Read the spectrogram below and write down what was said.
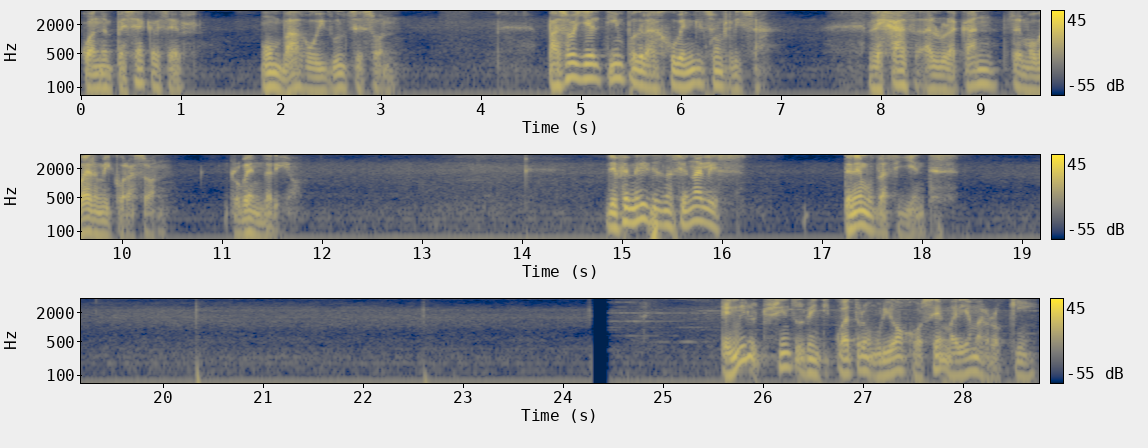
cuando empecé a crecer, un vago y dulce son. Pasó ya el tiempo de la juvenil sonrisa. Dejad al huracán remover mi corazón. Rubén Darío. De efemérides nacionales tenemos las siguientes. En 1824 murió José María Marroquí,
